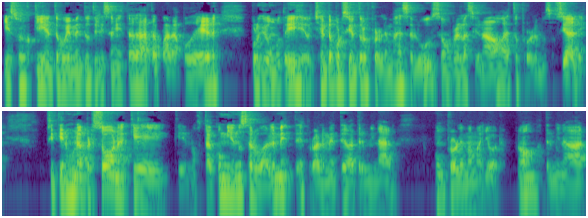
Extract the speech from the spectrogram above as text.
Y esos clientes obviamente utilizan esta data para poder, porque como te dije, 80% de los problemas de salud son relacionados a estos problemas sociales. Si tienes una persona que, que no está comiendo saludablemente, probablemente va a terminar con un problema mayor, ¿no? Va a terminar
